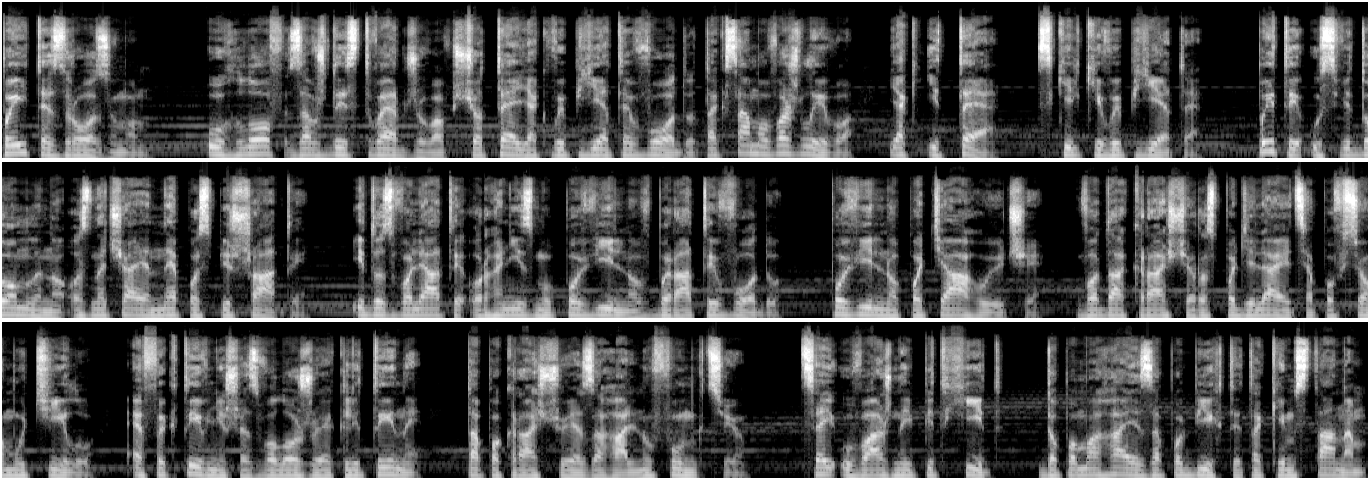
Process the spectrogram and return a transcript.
Пийте з розумом. Углов завжди стверджував, що те, як ви п'єте воду, так само важливо, як і те, скільки ви п'єте. Пити усвідомлено означає не поспішати і дозволяти організму повільно вбирати воду, повільно потягуючи, вода краще розподіляється по всьому тілу, ефективніше зволожує клітини та покращує загальну функцію. Цей уважний підхід допомагає запобігти таким станам,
